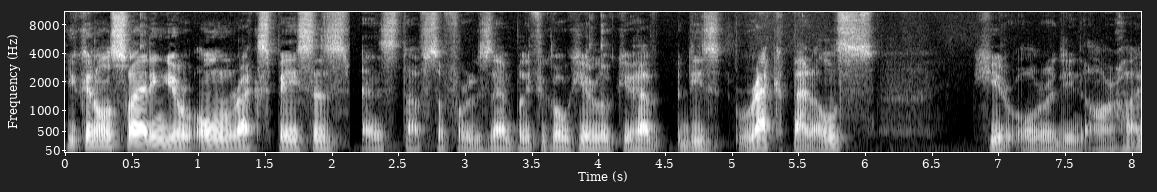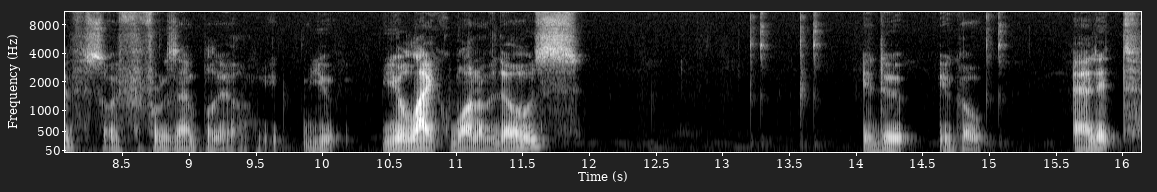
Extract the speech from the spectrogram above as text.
You can also add in your own rack spaces and stuff. So for example, if you go here, look, you have these rack panels here already in Archive. So if, for example, you, you, you like one of those, you do, you go edit,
